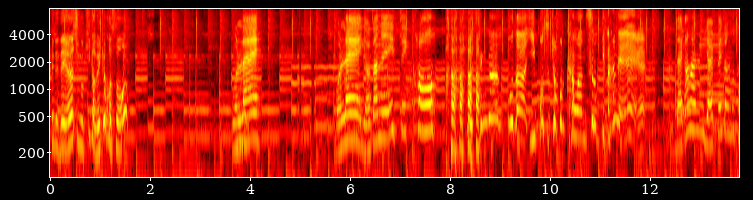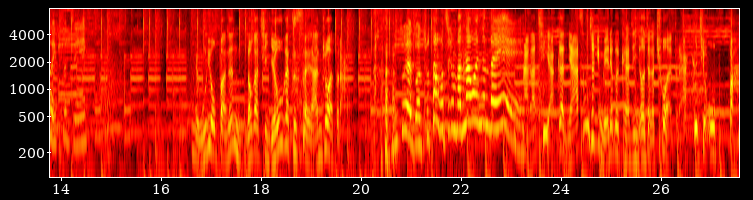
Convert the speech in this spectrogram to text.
근데 내 여자친구 키가 왜 이렇게 컸어? 원래 원래 여자는 일찍 커. 생각보다 이 버스 조금 당황스럽긴 하네. 내가 한 10배 정도 더 이쁘지 근데 우리 오빠는 너같이 여우 같은 스타일 안 좋아하더라. 뭔 소리야 너 좋다고 지금 만나고 있는데. 나같이 약간 야성적인 매력을 가진 여자가 좋아하더라. 그치 오빠?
